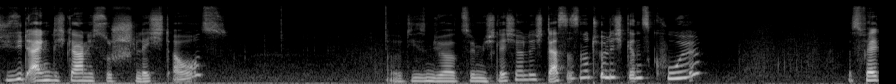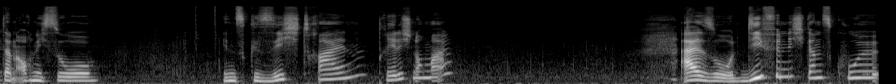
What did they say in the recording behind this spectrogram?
Die sieht eigentlich gar nicht so schlecht aus. Also die sind ja ziemlich lächerlich. Das ist natürlich ganz cool. Das fällt dann auch nicht so ins Gesicht rein. Dreh dich nochmal. Also, die finde ich ganz cool,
